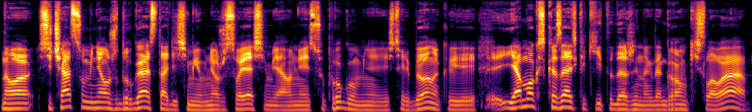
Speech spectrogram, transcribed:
Но сейчас у меня уже другая стадия семьи, у меня уже своя семья, у меня есть супруга, у меня есть ребенок, и я мог сказать какие-то даже иногда громкие слова.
